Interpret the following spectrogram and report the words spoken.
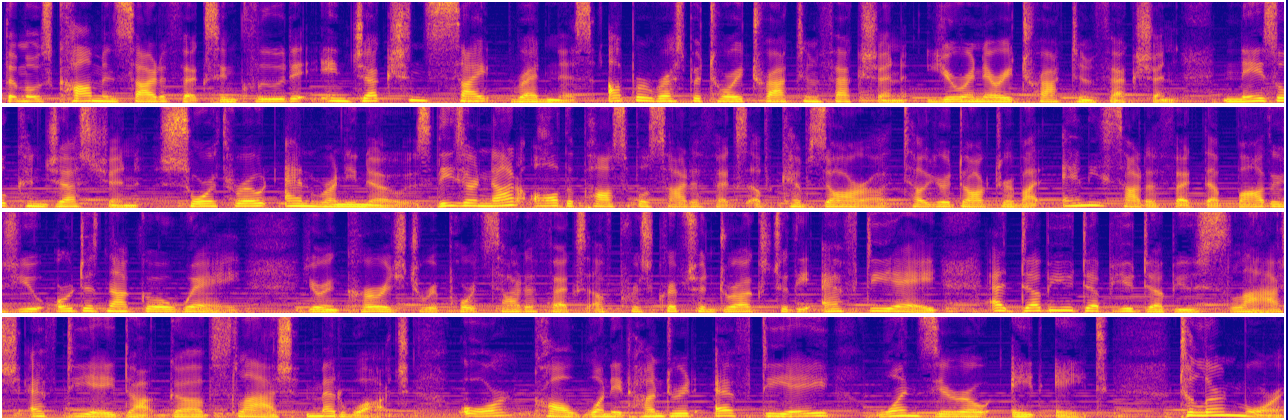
The most common side effects include injection site redness, upper respiratory tract infection, urinary tract infection, nasal congestion, sore throat, and runny nose. These are not all the possible side effects of Kevzara. Tell your doctor about any side effect that bothers you or does not go away. You're encouraged to report side effects of prescription drugs to the FDA at www.fda.gov/medwatch or call 1-800-FDA-1088. To learn more,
